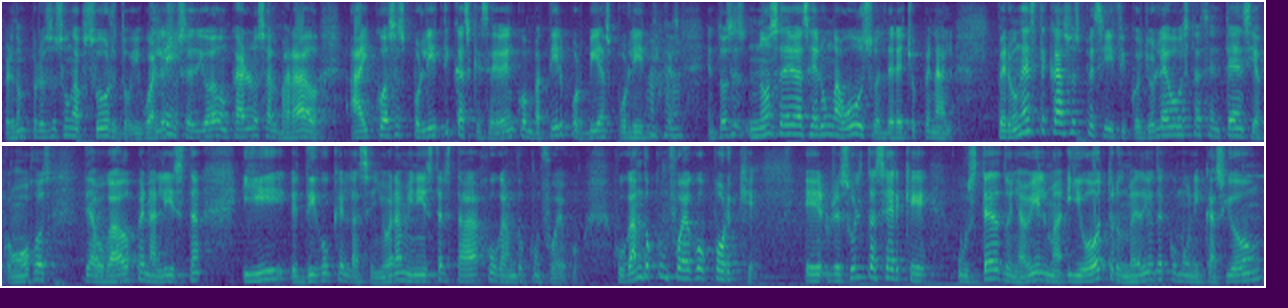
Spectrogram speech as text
perdón, pero eso es un absurdo. Igual le sucedió a don Carlos Alvarado. Hay cosas políticas que se deben combatir por vías políticas. Entonces, no se debe hacer un abuso del derecho penal. Pero en este caso específico, yo leo esta sentencia con ojos de abogado penalista y digo que la señora ministra está jugando con fuego. Jugando con fuego porque eh, resulta ser que usted, doña Vilma, y otros medios de comunicación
